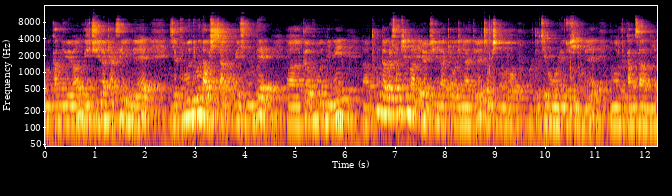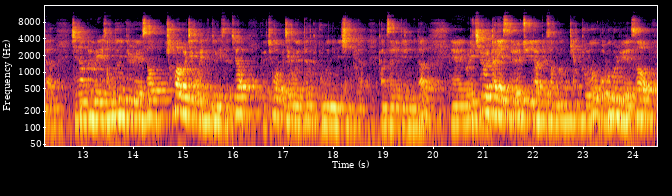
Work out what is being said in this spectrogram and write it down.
어, 강유연 우리 주일 학교 학생인데 이제 부모님은 나오시지 않고 계시는데 어, 그 부모님이 어, 통닭을 30마리를 주일 학교 어린이들 점심으로 또 제공을 해주시는데 너무나도 감사합니다. 지난번에 우리 성도님들을 위해서 초밥을 제공했던 적이 있었죠. 그 초밥을 제공했던 그 부모님이십니다. 감사를 드립니다. 예, 우리 7월달에 있을 주일학교 성금 캠프 모금을 위해서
